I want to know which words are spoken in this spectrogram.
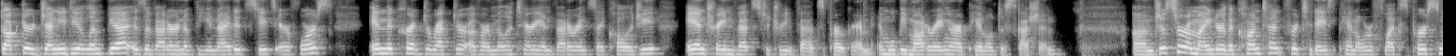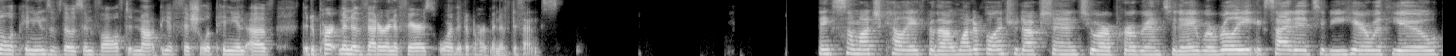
Dr. Jenny D'Olympia is a veteran of the United States Air Force and the current director of our military and veteran psychology and train vets to treat vets program and will be moderating our panel discussion. Um, just a reminder, the content for today's panel reflects personal opinions of those involved and not the official opinion of the Department of Veteran Affairs or the Department of Defense. Thanks so much, Kelly, for that wonderful introduction to our program today. We're really excited to be here with you.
